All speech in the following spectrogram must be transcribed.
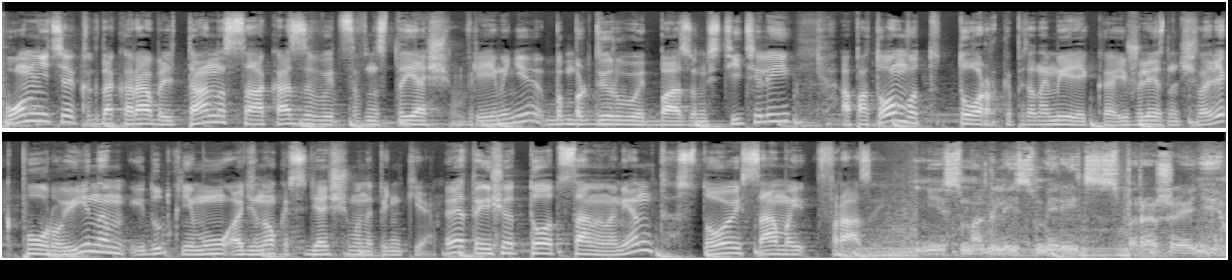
Помните, когда корабль Таноса оказывается в настоящем времени, бомбардирует базу Мстителей, а потом вот Тор, Капитан Америка и Железный Человек по руинам идут к нему одиноко сидящему на пеньке. Это еще тот самый момент с той самой фразой. Не смогли смириться с поражением.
